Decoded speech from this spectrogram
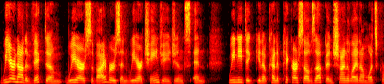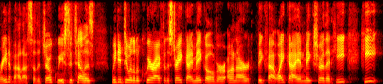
we are not a victim. We are survivors and we are change agents. And we need to, you know, kind of pick ourselves up and shine a light on what's great about us. So the joke we used to tell is we need to do a little queer eye for the straight guy makeover on our big fat white guy and make sure that he, he,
